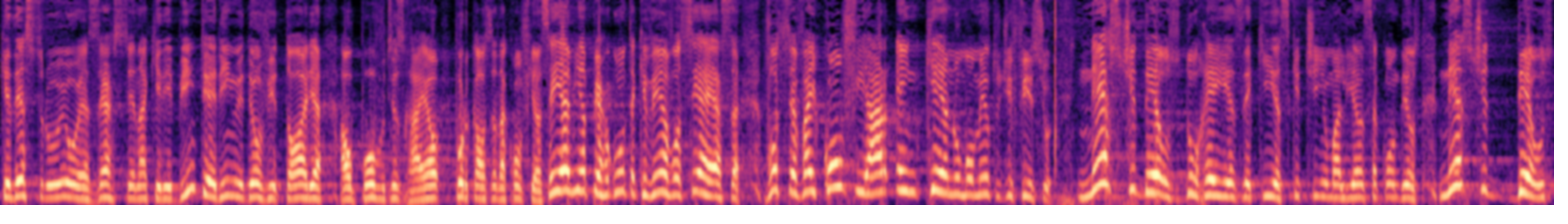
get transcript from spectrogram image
que destruiu o exército de Senaqueribe inteirinho e deu vitória ao povo de Israel por causa da confiança. E a minha pergunta que vem a você é essa: você vai confiar em que no momento difícil? Neste Deus do rei Ezequias que tinha uma aliança com Deus, neste Deus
